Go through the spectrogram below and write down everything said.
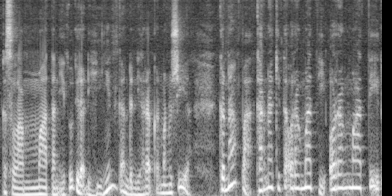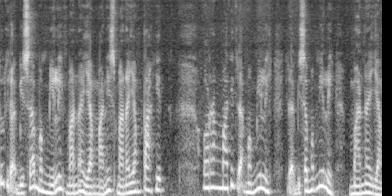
keselamatan itu tidak diinginkan dan diharapkan manusia. Kenapa Kenapa? Karena kita orang mati. Orang mati itu tidak bisa memilih mana yang manis, mana yang pahit. Orang mati tidak memilih, tidak bisa memilih mana yang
